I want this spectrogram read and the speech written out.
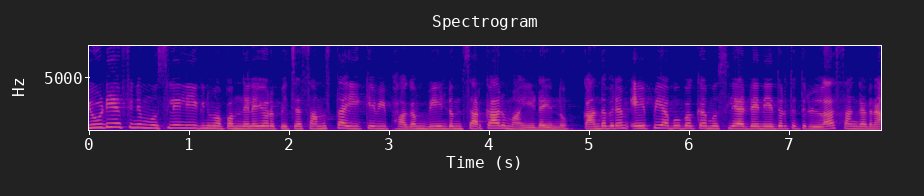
യു ഡി എഫിനും മുസ്ലിം ലീഗിനുമൊപ്പം നിലയുറപ്പിച്ച സമസ്ത ഇ കെ വിഭാഗം വീണ്ടും സർക്കാരുമായി ഇടയുന്നു. കാന്തപുരം എ പി അബൂബക്കർ മുസ്ലിയാരുടെ നേതൃത്വത്തിലുള്ള സംഘടന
